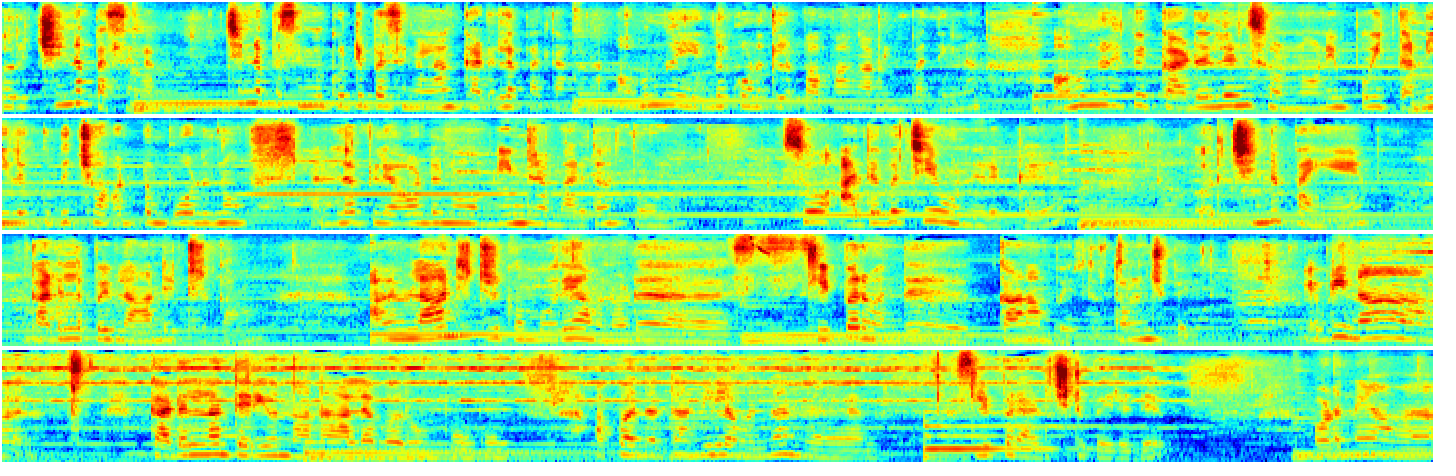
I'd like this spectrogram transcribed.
ஒரு சின்ன பசங்க சின்ன பசங்க குட்டி பசங்கள்லாம் கடலை பார்த்தாங்கன்னா அவங்க எந்த கோணத்தில் பார்ப்பாங்க அப்படின்னு பார்த்தீங்கன்னா அவங்களுக்கு கடலுன்னு சொன்னோன்னே போய் தண்ணியில் குதிச்சு ஆட்டம் போடணும் நல்லா விளையாடணும் அப்படின்ற மாதிரி தான் தோணும். ஸோ அதை வச்சே ஒன்று இருக்குது ஒரு சின்ன பையன் கடலில் போய் விளாண்டுட்டுருக்கான் அவன் விளாண்டுட்டு இருக்கும்போதே அவனோட ஸ்லிப்பர் வந்து காணாமல் போயிடுது தொலைஞ்சு போயிடுது எப்படின்னா கடல்லாம் தெரியும் தானே அலை வரும் போகும். அப்போ அந்த தண்ணியில் வந்து அந்த ஸ்லிப்பர் அடிச்சுட்டு போயிடுது உடனே அவன்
